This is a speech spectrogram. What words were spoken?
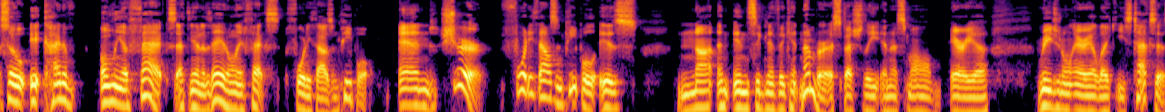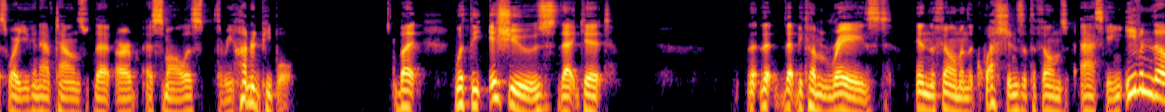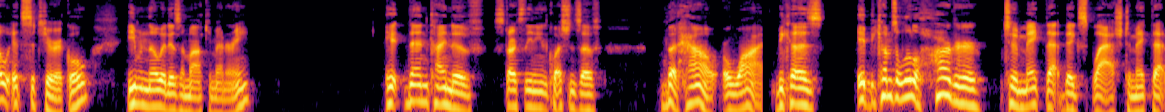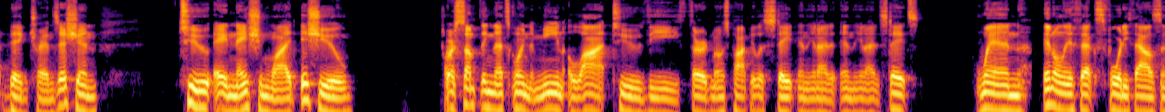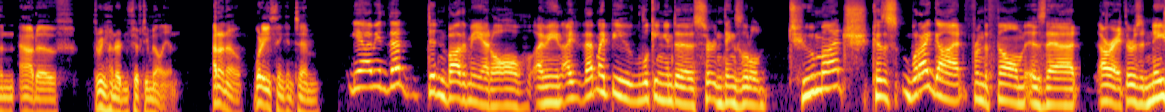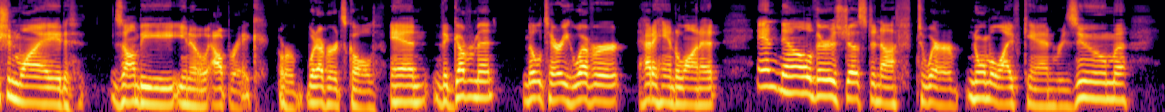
so it kind of only affects at the end of the day it only affects forty thousand people, and sure, forty thousand people is not an insignificant number, especially in a small area, regional area like East Texas, where you can have towns that are as small as 300 people. But with the issues that get, that, that, that become raised in the film and the questions that the film's asking, even though it's satirical, even though it is a mockumentary, it then kind of starts leading to questions of, but how or why? Because it becomes a little harder to make that big splash, to make that big transition to a nationwide issue or something that's going to mean a lot to the third most populous state in the United in the United States when it only affects 40,000 out of 350 million. I don't know. What are you thinking, Tim? Yeah, I mean that didn't bother me at all. I mean, I that might be looking into certain things a little too much cuz what I got from the film is that all right, there's a nationwide zombie, you know, outbreak or whatever it's called. And the government, military, whoever had a handle on it. And now there's just enough to where normal life can resume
